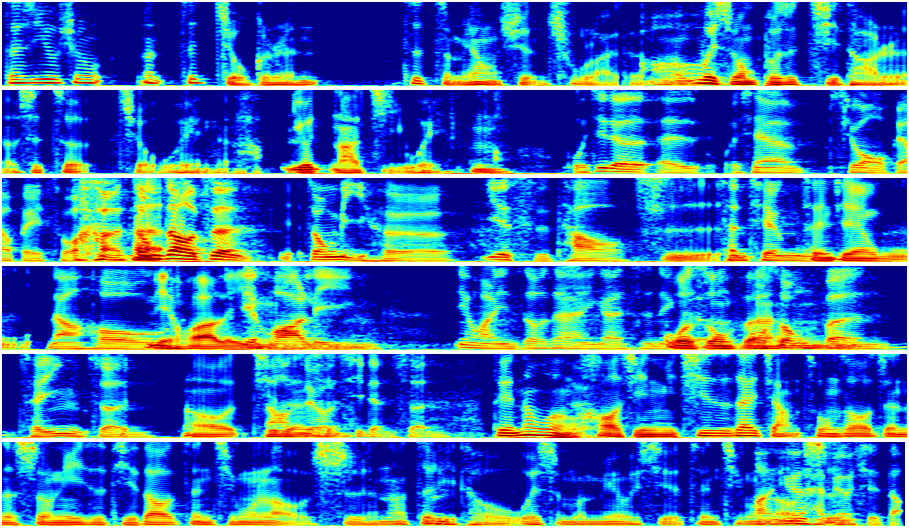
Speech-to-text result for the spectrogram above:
但是佑军，那这九个人。这怎么样选出来的？哦、为什么不是其他人，而是这九位呢？有哪几位？嗯，我记得，呃，我现在希望我不要背错。钟肇政、钟理和、叶石涛是陈千武、陈千武，然后聂华林、聂华林、聂华林之后再来应该是那个郭松芬、郭松芬、陈映真，然后然后最后七点生。对，那我很好奇，你其实，在讲钟肇政的时候，你一直提到郑清文老师，那这里头为什么没有写郑清文老师？因为还没有写到，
